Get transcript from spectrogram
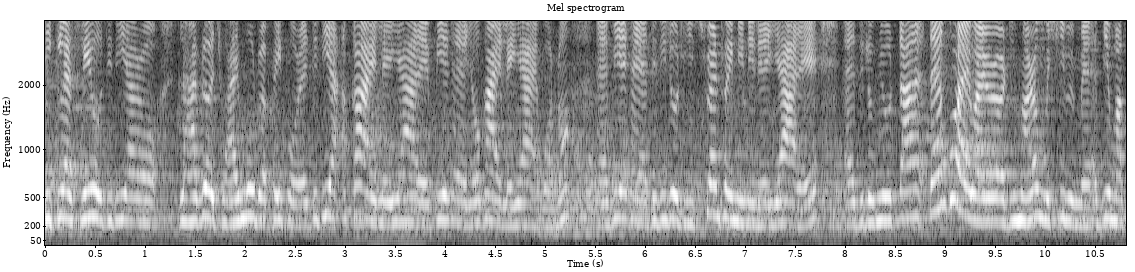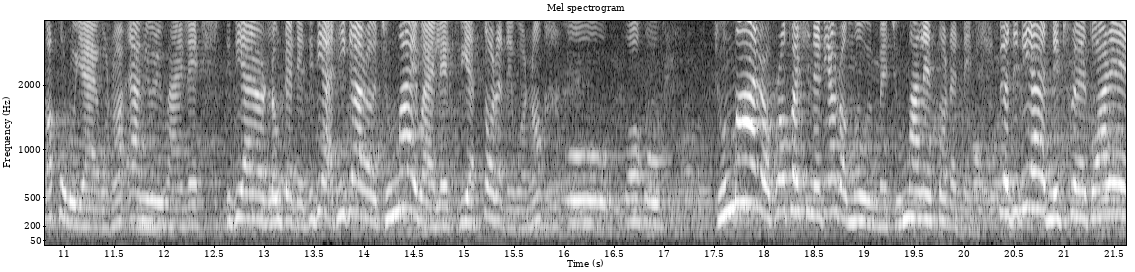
ဒီ class လေးကိုတီတီကတော့လာပြီးတော့ join ဖို့အတွက်ဖိတ်ခေါ်တယ်တီတီကအကရလည်းရတယ်ပြီးရခါယောဂရလည်းရတယ်ပေါ့နော်အဲပြီးရခါတီတီတို့ဒီ strength training တွေလည်းရတယ်အဲဒီလိုမျိုးတန်းတန်းခရိုင်ပါတော့ဒီမှာတော့မရှိပေမဲ့အပြင်မှာတော့ခုတ်လို့ရတယ်ပေါ့နော်အဲ့အမျိုးတွေပါလေတီတီကတော့လုံးတက်တယ်တီတီကအထူးကတော့ဂျူးမတွေပါလေတီတီကဆော့တတ်တယ်ပေါ့နော်ဟိုဟိုဟို ဂျွန်းမကတော့ professional တယောက်တော့မဟုတ်ပေမဲ့ဂျွန်းမလည်းဆော့တတ်တယ်ပြီးတော့တီတီက neutral သွားတဲ့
